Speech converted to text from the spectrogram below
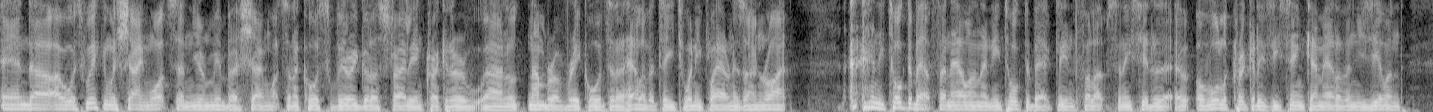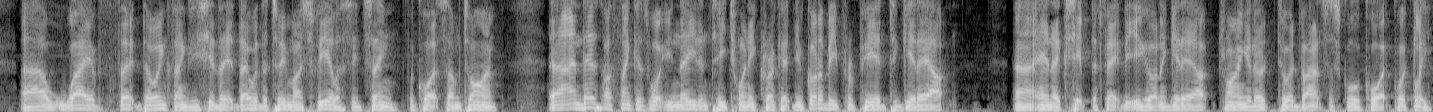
And uh, I was working with Shane Watson. You remember Shane Watson, of course, very good Australian cricketer, a uh, number of records and a hell of a T20 player in his own right. and he talked about Finn Allen and he talked about Glenn Phillips. And he said, uh, of all the cricketers he's seen come out of the New Zealand uh, way of th- doing things, he said they, they were the two most fearless he'd seen for quite some time. Uh, and that, I think, is what you need in T20 cricket. You've got to be prepared to get out uh, and accept the fact that you're going to get out, trying to, to advance the score quite quickly.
